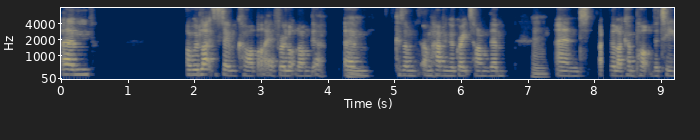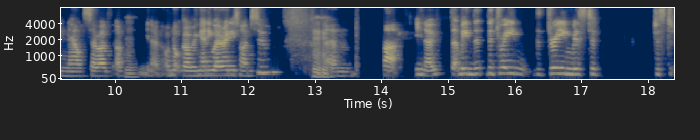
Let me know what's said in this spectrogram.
Um, I would like to stay with Car Buyer for a lot longer because I'm I'm having a great time with them, Mm. and I feel like I'm part of the team now. So I've, I've Mm. you know I'm not going anywhere anytime soon. um, but you know, I mean, the, the dream the dream is to just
